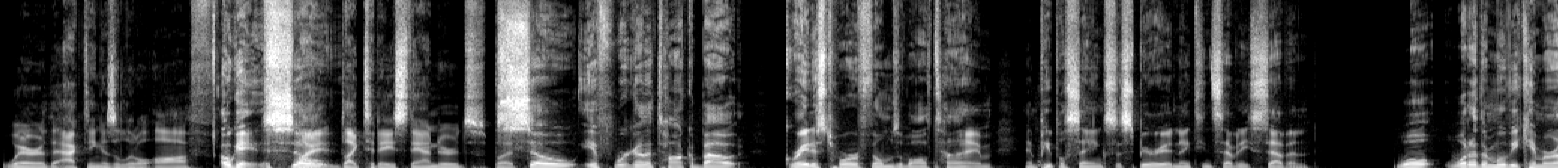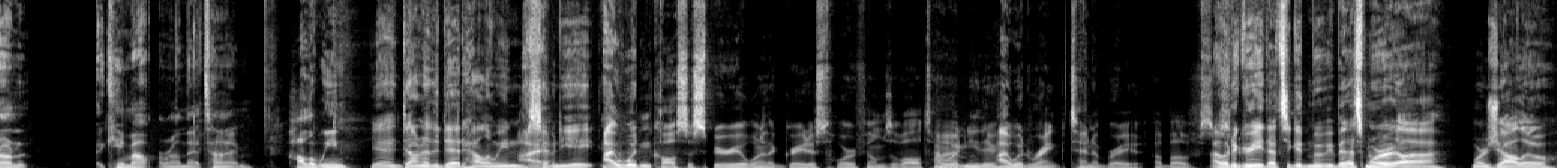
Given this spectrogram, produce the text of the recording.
where the acting is a little off. Okay, so by like today's standards, but so if we're gonna talk about greatest horror films of all time, and people saying Suspiria, 1977, well, what other movie came around came out around that time? Halloween. Yeah, Dawn of the Dead, Halloween, I- 78. I wouldn't call Suspiria one of the greatest horror films of all time. I wouldn't either. I would rank Tenebrae above. I would agree. That's a good movie, but that's more uh more giallo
